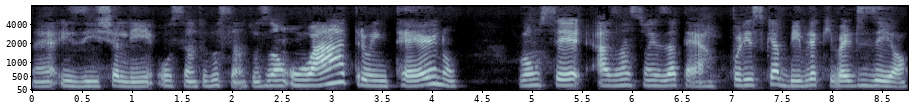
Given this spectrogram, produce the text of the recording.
né? Existe ali o Santo dos Santos. Então, o átrio interno vão ser as nações da terra. Por isso que a Bíblia aqui vai dizer, ó,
